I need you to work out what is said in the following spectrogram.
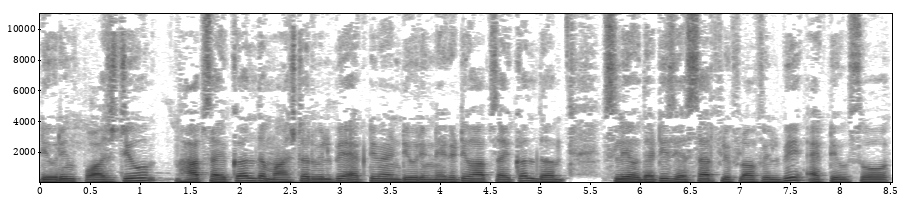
during positive half cycle the master will be active and during negative half cycle the slave that is SR flip flop will be active. So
